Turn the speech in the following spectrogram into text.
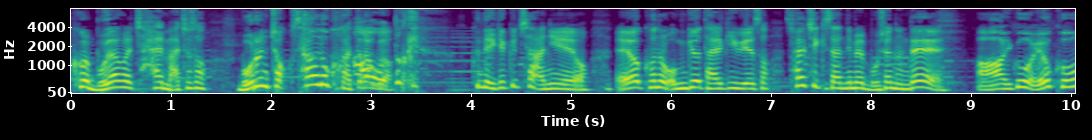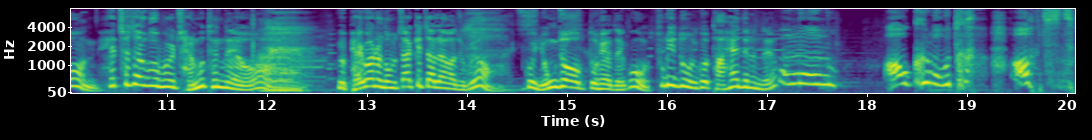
그걸 모양을 잘 맞춰서 모른 척 세워놓고 갔더라고요. 아, 어떡해. 근데 이게 끝이 아니에요. 에어컨을 옮겨 달기 위해서 설치 기사님을 모셨는데 아, 이거 에어컨 해체 작업을 잘못했네요. 이거 배관을 너무 짧게 잘라가지고요. 그 용접도 해야 되고 수리도 이거 다 해야 되는데요. 어머, 어머. 아우, 그럼 어떡하, 아, 진짜.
